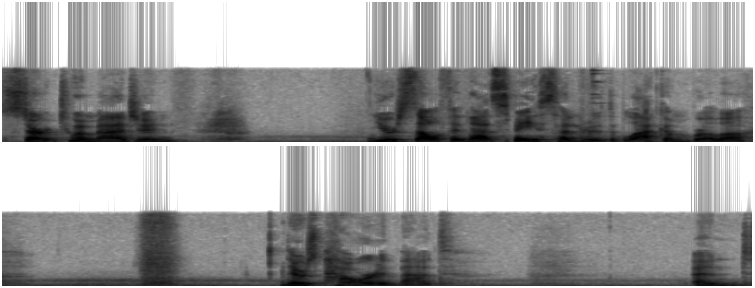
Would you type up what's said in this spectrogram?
start to imagine yourself in that space under the black umbrella. There's power in that. And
